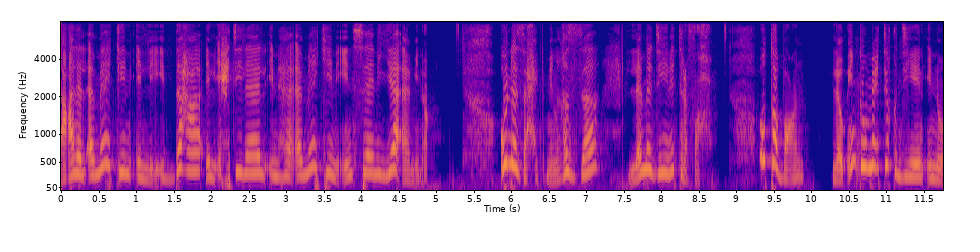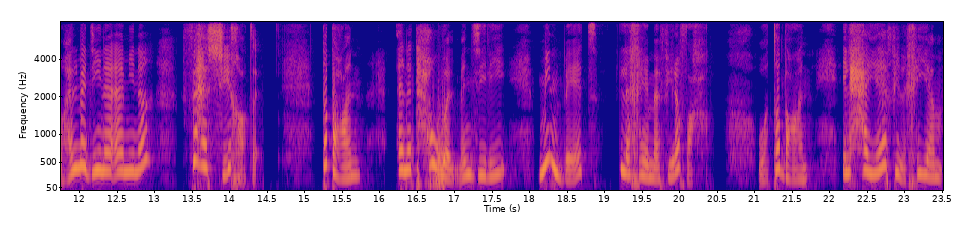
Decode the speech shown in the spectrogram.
على الأماكن اللي ادعى الاحتلال إنها أماكن إنسانية آمنة. ونزحت من غزة لمدينة رفح. وطبعا لو أنتم معتقدين انه هالمدينة آمنة فهالشي خاطئ. طبعا أنا تحول منزلي من بيت لخيمة في رفح. وطبعا الحياة في الخيم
